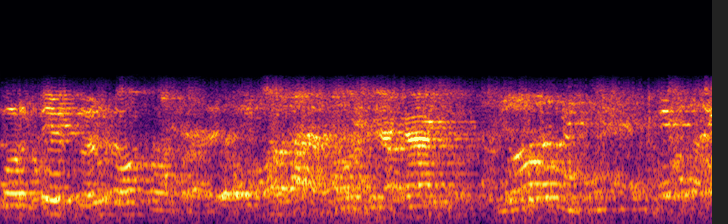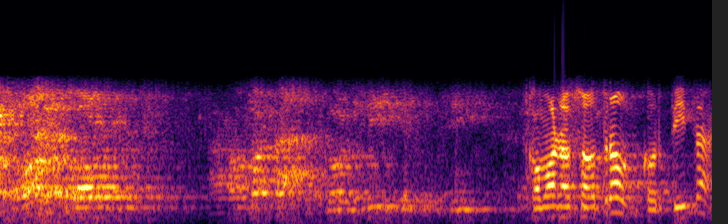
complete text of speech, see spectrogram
Por cierto, es. Gordita, sí. Como nosotros, cortita.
